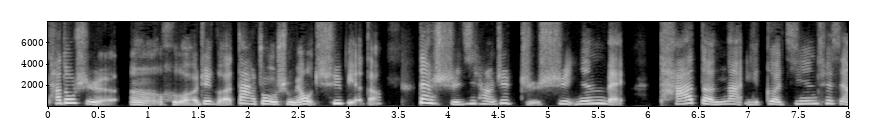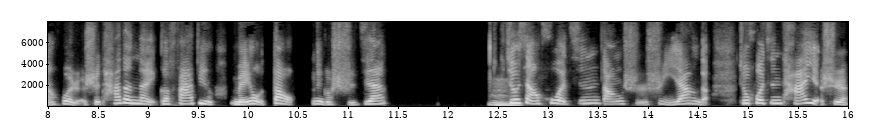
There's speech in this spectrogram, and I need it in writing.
他都是嗯和这个大众是没有区别的。但实际上这只是因为他的那一个基因缺陷，或者是他的那一个发病没有到那个时间。就像霍金当时是一样的，就霍金他也是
